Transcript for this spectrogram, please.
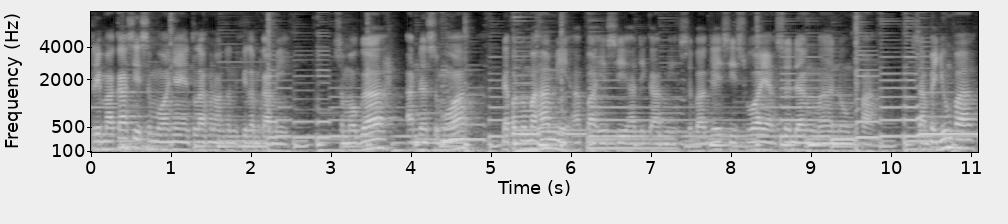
Terima kasih semuanya yang telah menonton film kami. Semoga Anda semua dapat memahami apa isi hati kami sebagai siswa yang sedang menumpang. Sampai jumpa.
